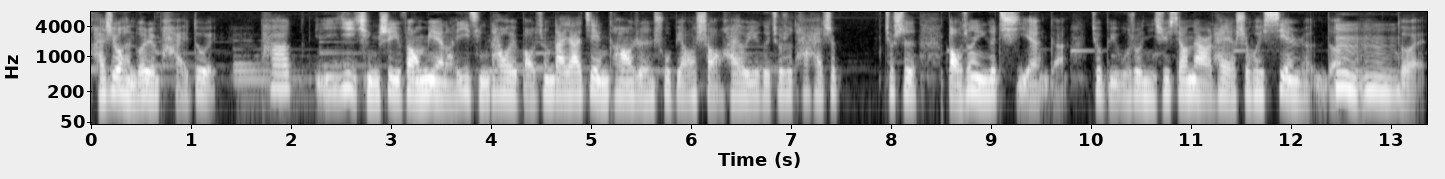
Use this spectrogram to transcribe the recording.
还是有很多人排队。它疫情是一方面了，疫情它会保证大家健康，人数比较少。还有一个就是它还是就是保证一个体验感。就比如说你去香奈儿，它也是会限人的。嗯嗯，对，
